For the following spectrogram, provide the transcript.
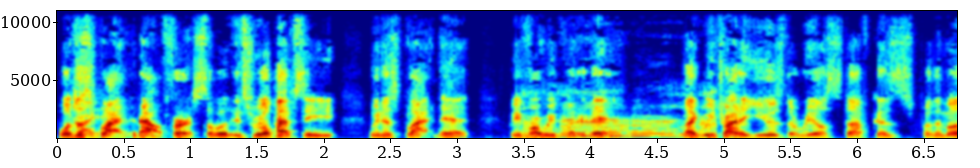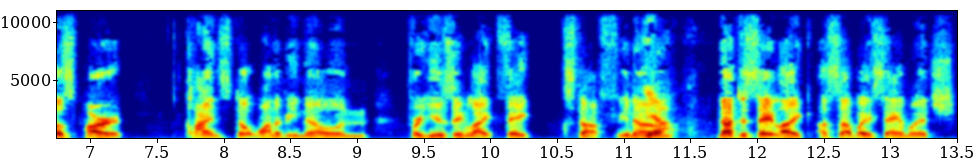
We'll just Right. flatten it out first. So it's real Pepsi. We just flatten it before we put it in. Like Ah. we try to use the real stuff because for the most part, clients don't want to be known for using like fake stuff. You know, Yeah. not to say like a Subway sandwich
